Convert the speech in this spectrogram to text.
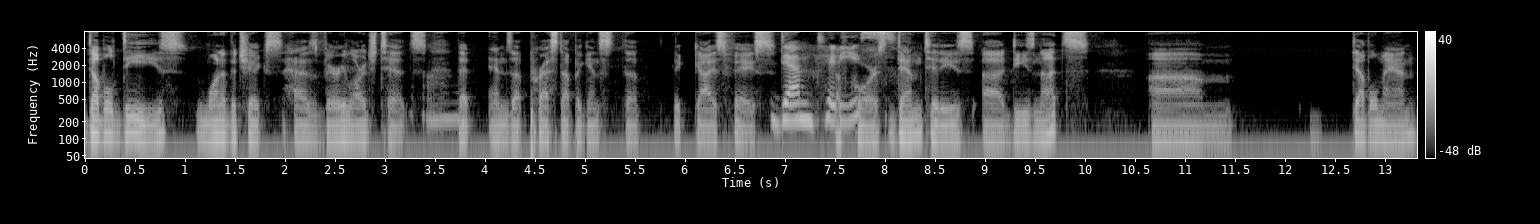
double D's. One of the chicks has very large tits Oh. that ends up pressed up against the, the guy's face. Dem titties. Of course, dem titties. Uh, D's nuts. Um, Devil man.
